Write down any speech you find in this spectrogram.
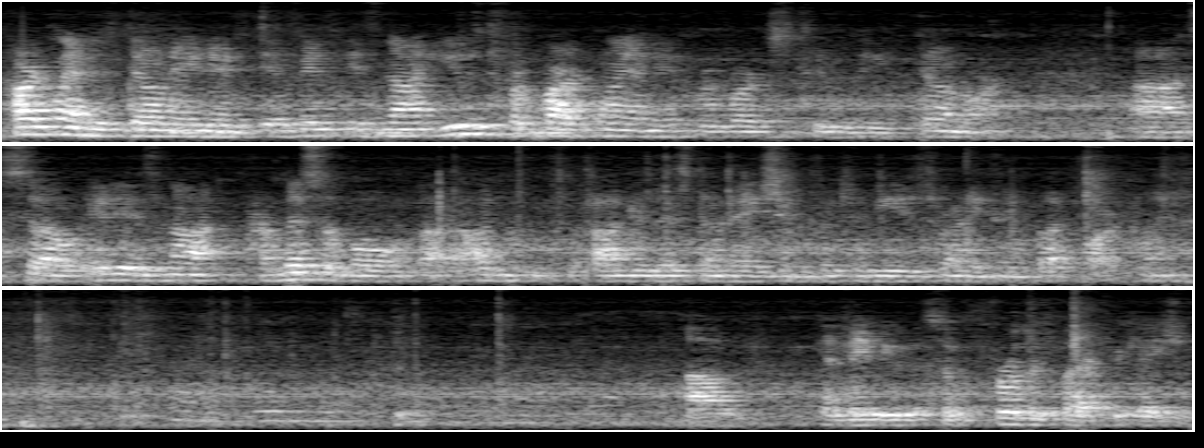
parkland is donated, if it is not used for parkland, it reverts to the donor. Uh, So it is not permissible uh, un- under this donation for it to be used for anything but parkland. Um, And maybe some further clarification.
